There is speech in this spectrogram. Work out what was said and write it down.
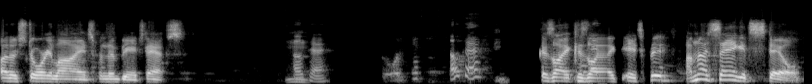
other storylines from them being champs. Mm. Okay. Okay. Because like, because like, it's. been- I'm not saying it's stale.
